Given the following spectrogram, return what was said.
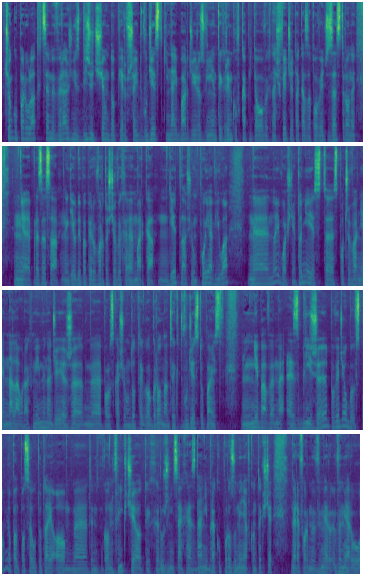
W ciągu paru lat chcemy wyraźnie zbliżyć się do pierwszej dwudziestki najbardziej rozwiniętych rynków kapitałowych na świecie. Taka zapowiedź ze strony e, prezesa Giełdy Papierów Wartościowych e, Marka Dietla się pojawiła. E, no i właśnie, to nie jest spoczywanie na laurach. Miejmy nadzieję, że Polska się do tego grona tych 20 państw niebawem zbliży. Powiedział, wspomniał pan poseł tutaj o e, tym konflikcie, o tych różnicach zdań braku porozumienia w kontekście reformy wymiaru, wymiaru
